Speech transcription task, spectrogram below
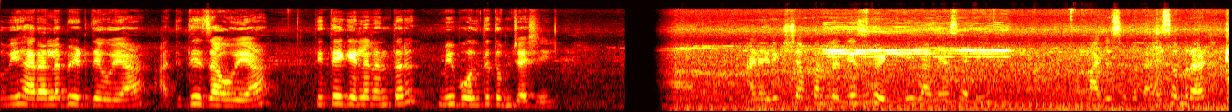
विहाराला भेट देऊया तिथे जाऊया. तिथे गेल्यानंतर मी बोलते तुमच्याशी. आणि रिक्षा पण लगेच भेटली जाण्यासाठी. माझ्यासोबत आहे सम्राट.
